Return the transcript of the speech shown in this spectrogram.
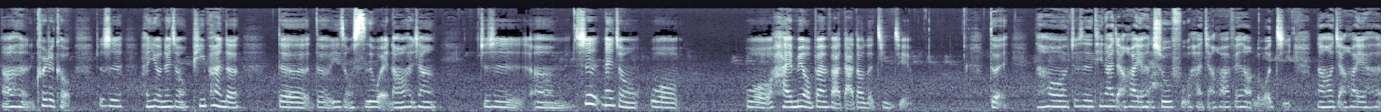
然后很 critical，就是很有那种批判的的的一种思维，然后很像就是嗯，是那种我。我还没有办法达到的境界，对，然后就是听他讲话也很舒服，他讲话非常有逻辑，然后讲话也很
